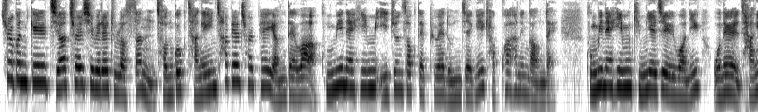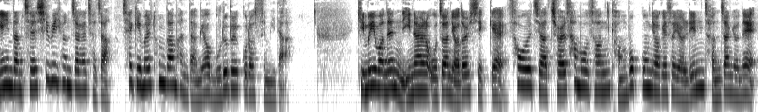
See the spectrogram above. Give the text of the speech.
출근길 지하철 시위를 둘러싼 전국 장애인 차별 철폐 연대와 국민의힘 이준석 대표의 논쟁이 격화하는 가운데 국민의힘 김예지 의원이 오늘 장애인 단체 시위 현장을 찾아 책임을 통감한다며 무릎을 꿇었습니다. 김 의원은 이날 오전 8시께 서울 지하철 3호선 경복궁역에서 열린 전장현의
